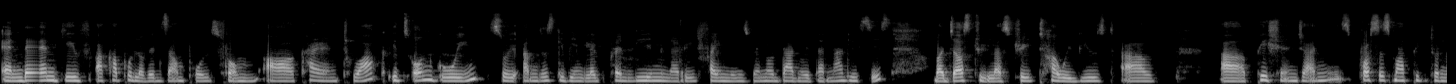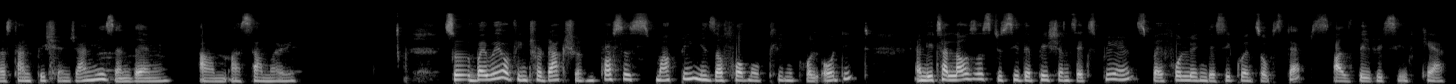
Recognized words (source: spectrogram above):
and then give a couple of examples from our current work. It's ongoing, so I'm just giving like preliminary findings. We're not done with analysis, but just to illustrate how we've used uh, uh, patient journeys, process mapping to understand patient journeys, and then um, a summary. So by way of introduction, process mapping is a form of clinical audit, and it allows us to see the patient's experience by following the sequence of steps as they receive care.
